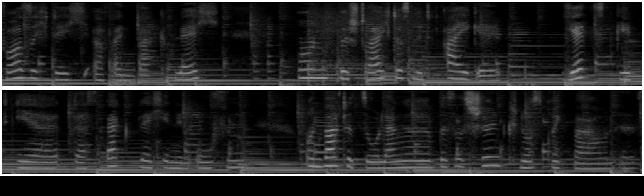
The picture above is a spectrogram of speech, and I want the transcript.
vorsichtig auf ein Backblech und bestreicht es mit Eigelb. Jetzt gebt ihr das Backblech in den Ofen und wartet so lange, bis es schön knusprig braun ist.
